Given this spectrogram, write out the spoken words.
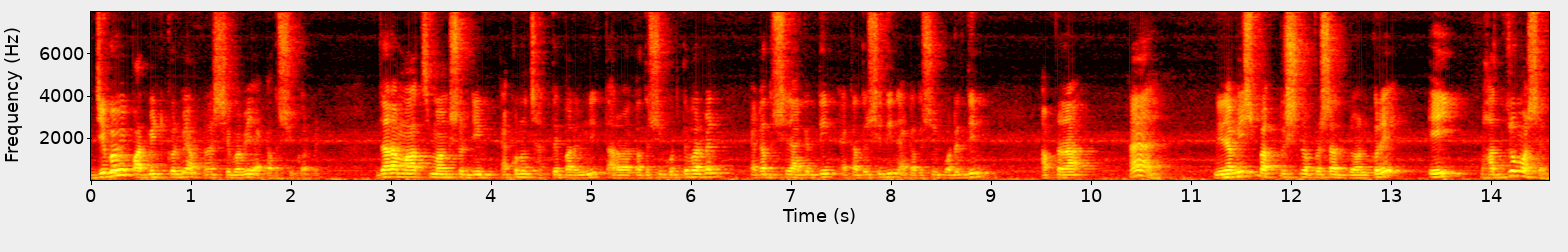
যেভাবে পারমিট করবে, আপনারা সেভাবেই একাদশী করবেন। যারা মাছ, মাংস, ডিম এখনও ছাড়তে পারেননি, তারাও একাদশী করতে পারবেন। একাদশীর আগের দিন, একাদশী দিন, একাদশীর পরের দিন আপনারা হ্যাঁ নিরামিষ বা কৃষ্ণ প্রসাদ গ্রহণ করে এই ভাদ্র মাসের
